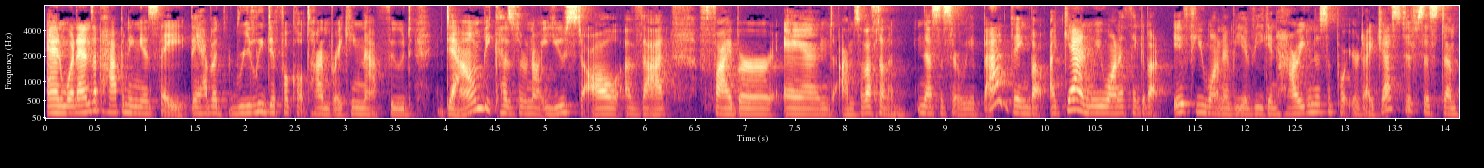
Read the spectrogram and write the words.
And what ends up happening is they they have a really difficult time breaking that food down because they're not used to all of that fiber. And um, so that's not a, necessarily a bad thing but again we want to think about if you want to be a vegan how are you going to support your digestive system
